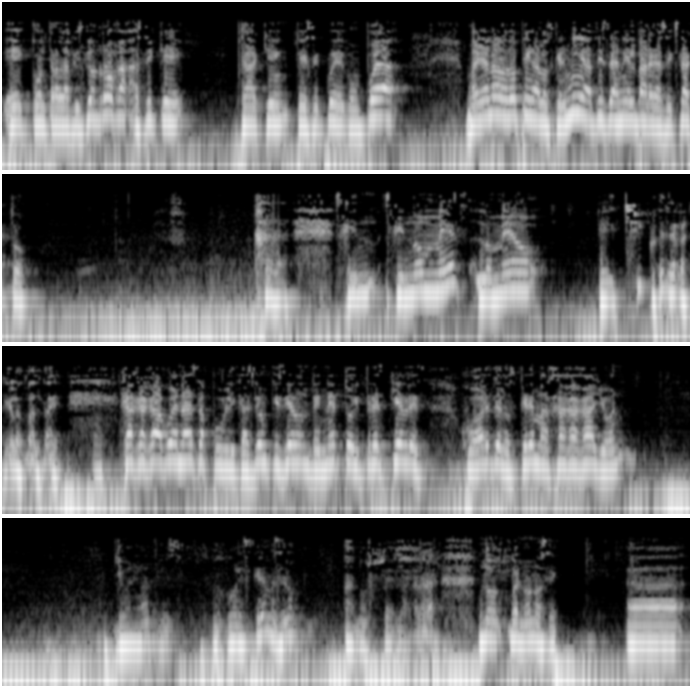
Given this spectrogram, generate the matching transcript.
eh, contra la afición roja, así que cada quien que se cuide como pueda. Mañana no doping a los que mías, dice Daniel Vargas, exacto. si, si no mes, lo meo el chico ese Rafael Osvaldo. Ja, ja, ja, buena esa publicación que hicieron de Neto y tres quiebres, jugadores de los cremas, ja, ja, Joan. Giovanni Batres, los jugadores cremas, ¿no? Ah, no sé, la verdad. No, bueno, no sé. Ah,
